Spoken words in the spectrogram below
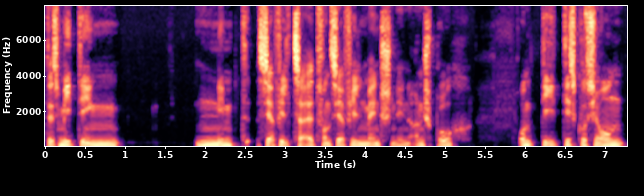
das Meeting nimmt sehr viel Zeit von sehr vielen Menschen in Anspruch und die Diskussion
